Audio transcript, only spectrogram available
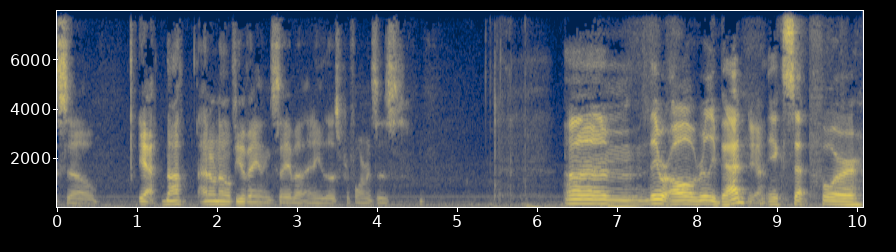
so, yeah, not. I don't know if you have anything to say about any of those performances. Um, they were all really bad, Yeah. except for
